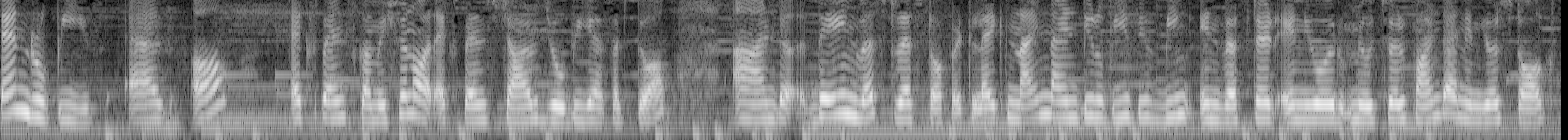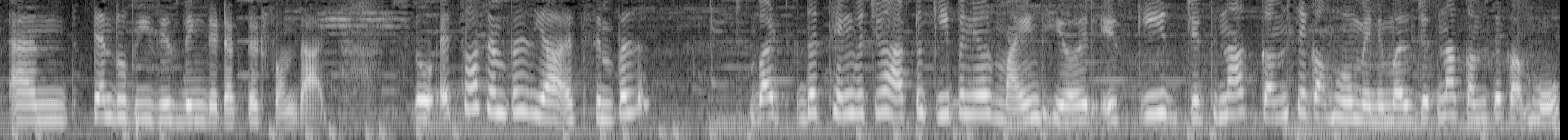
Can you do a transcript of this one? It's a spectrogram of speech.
10 rupees as a expense commission और एक्सपेंस चार्ज जो भी कह सकते हो आप and they invest rest of it like nine ninety rupees is being invested in your mutual fund and in your stocks and ten rupees is being detected from that so it's so simple या it's simple but the thing which you have to keep in your mind here is कि जितना कम से कम हो मिनिमल जितना कम से कम हो,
